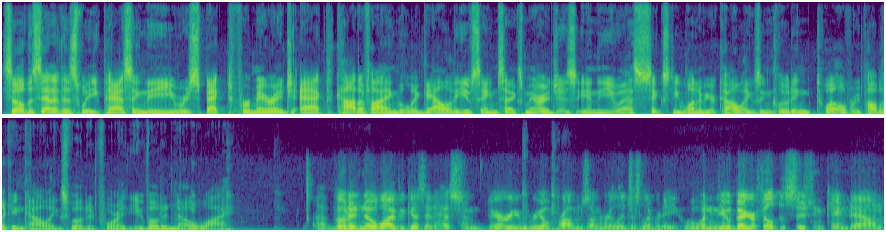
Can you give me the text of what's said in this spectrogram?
So, the Senate this week passing the Respect for Marriage Act, codifying the legality of same sex marriages in the U.S. 61 of your colleagues, including 12 Republican colleagues, voted for it. You voted no. Why? I voted no. Why? Because it has some very real problems on religious liberty. When the Obergefell decision came down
